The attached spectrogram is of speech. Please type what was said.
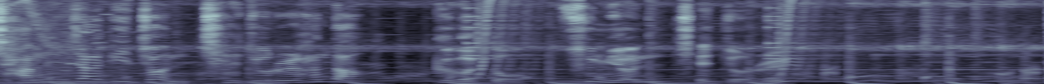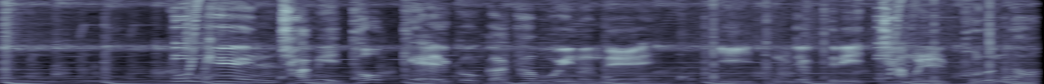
잠자기 전 체조를 한다. 그것도 수면 체조를. 보기엔 잠이 더 깰 것 같아 보이는데 이 동작들이 잠을 부른다.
